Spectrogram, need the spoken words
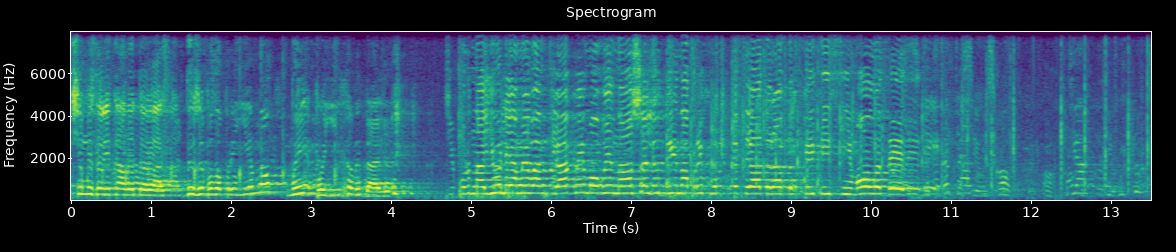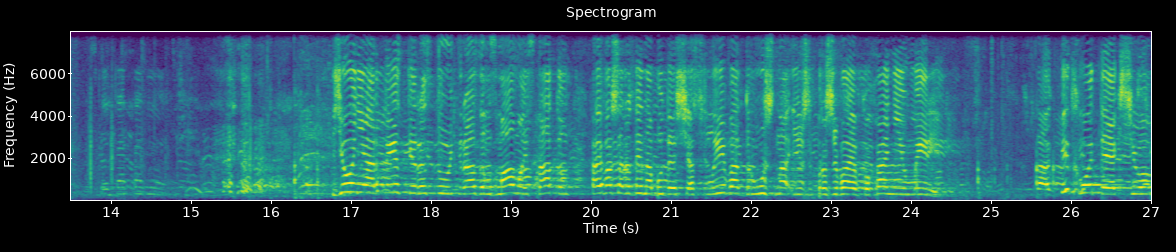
що ми завітали до вас. Дуже було приємно. Ми поїхали далі. Чепурна Юлія, ми вам дякуємо. Ви наша людина. Приходьте в театр авторської пісні. Молодець. Юні артистки ростуть разом з мамою, з татом. Родина буде щаслива, дружна і проживає в коханні і в мирі. Так, підходьте, якщо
